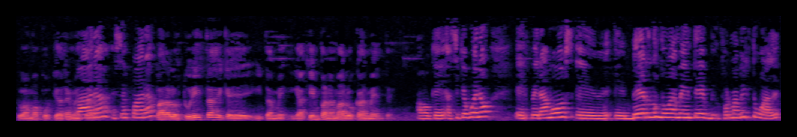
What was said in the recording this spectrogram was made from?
lo vamos a postear en para eso es para para los turistas y que y también y aquí en Panamá localmente Ok, así que bueno, esperamos eh, eh, vernos nuevamente de forma virtual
